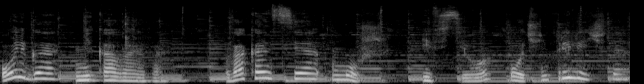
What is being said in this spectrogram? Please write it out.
Ольга Николаева. Вакансия муж. И все очень прилично.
